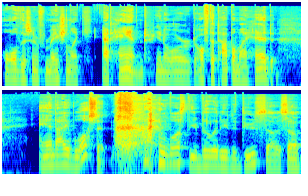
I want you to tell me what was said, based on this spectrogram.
all this information like at hand, you know, or off the top of my head. And I lost it. I lost the ability to do so. So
